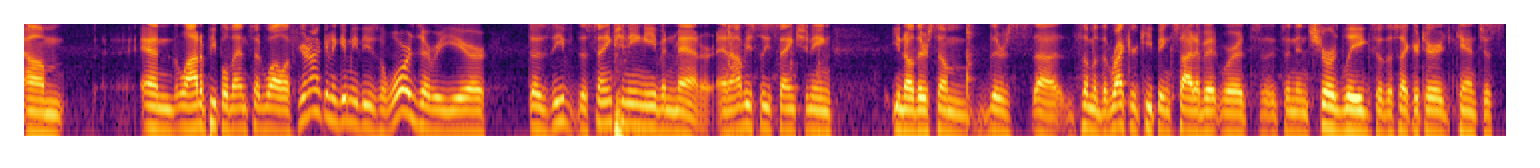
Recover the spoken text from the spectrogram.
Um, and a lot of people then said, well, if you're not going to give me these awards every year, does the sanctioning even matter? And obviously, sanctioning you know, there's some there's uh, some of the record keeping side of it where it's it's an insured league, so the secretary can't just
